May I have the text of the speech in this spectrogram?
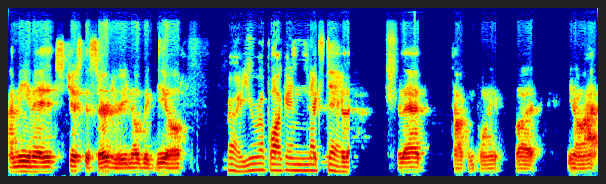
I mean, it's just a surgery, no big deal. Right, you were up walking next day. For that, for that talking point, but you know, I,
